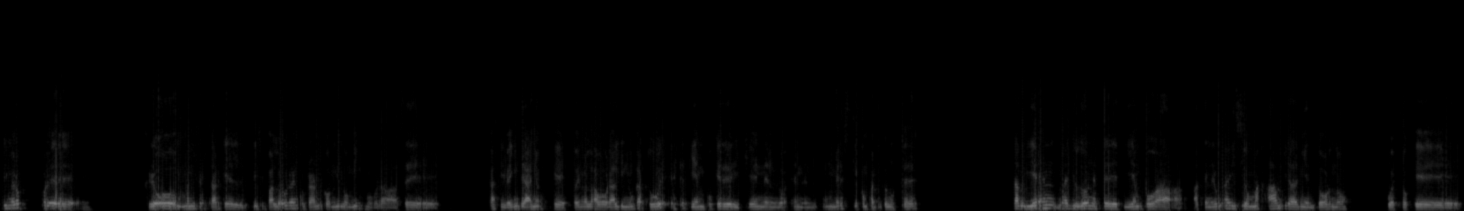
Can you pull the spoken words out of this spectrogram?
primero eh, creo manifestar que el principal logro es encontrarme conmigo mismo, ¿verdad? Hace casi 20 años que estoy en lo laboral y nunca tuve este tiempo que dediqué en, el, en el- un mes que compartí con ustedes. También me ayudó en este tiempo a, a tener una visión más amplia de mi entorno, puesto que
